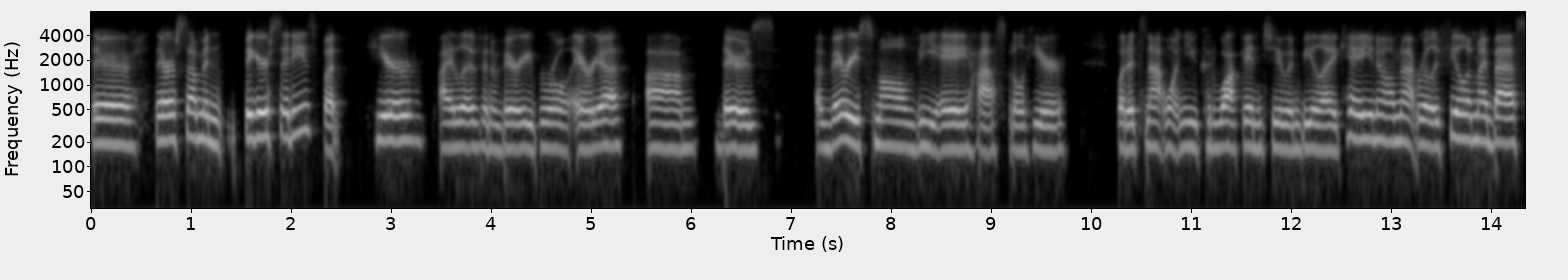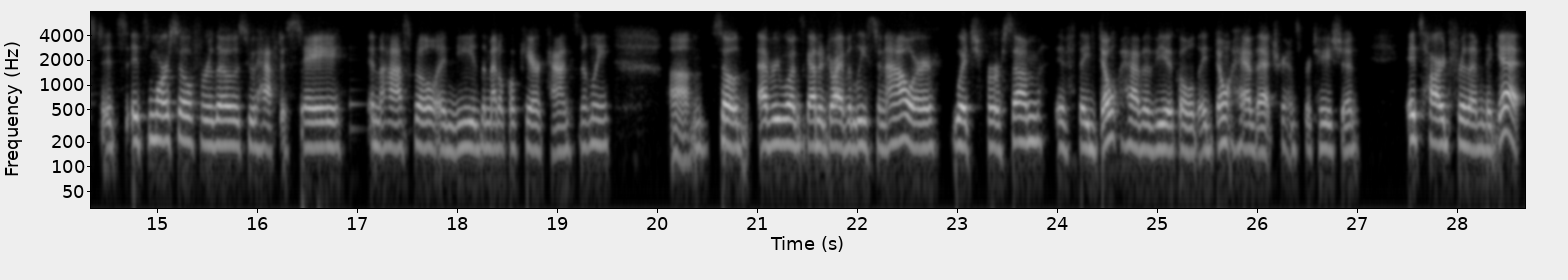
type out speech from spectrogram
there there are some in bigger cities, but here I live in a very rural area. Um, there's a very small VA hospital here, but it's not one you could walk into and be like, "Hey, you know, I'm not really feeling my best." It's it's more so for those who have to stay in the hospital and need the medical care constantly. Um, so everyone's got to drive at least an hour, which for some, if they don't have a vehicle, they don't have that transportation, it's hard for them to get.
